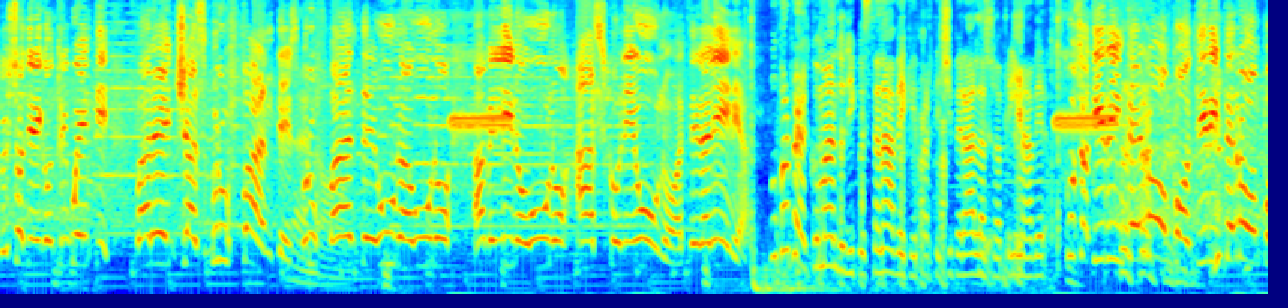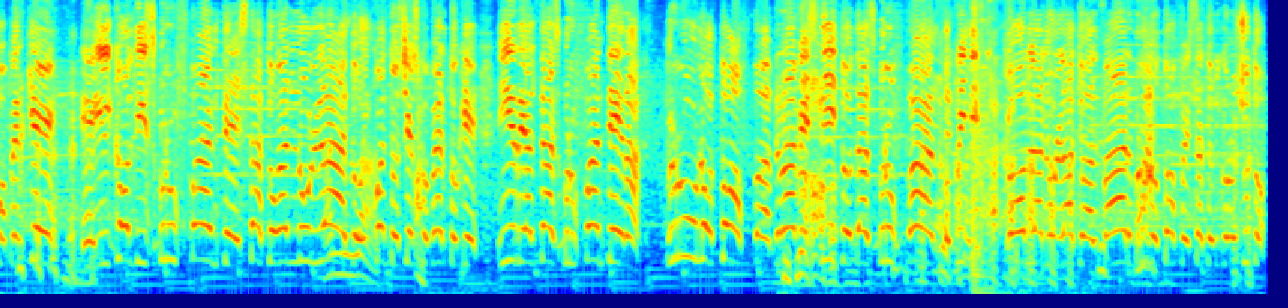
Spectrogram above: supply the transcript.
con i soldi dei contribuenti pareggia sbruffante, sbruffante 1 a 1, Avellino 1, Ascoli 1, a te la linea. Fu proprio al comando di questa nave che parteciperà alla sua prima vera... Scusa ti rinterrompo, ti rinterrompo perché eh, il gol di Sbruffante è stato annullato Annullato. in quanto si è scoperto che in realtà Sbruffante era Bruno Toffa travestito da Sbruffante, quindi gol annullato al VAR, Bruno Toffa è stato riconosciuto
